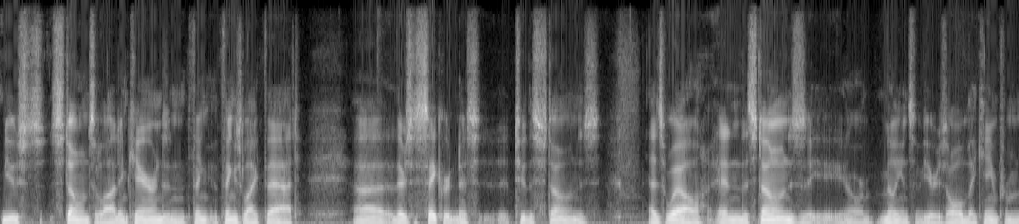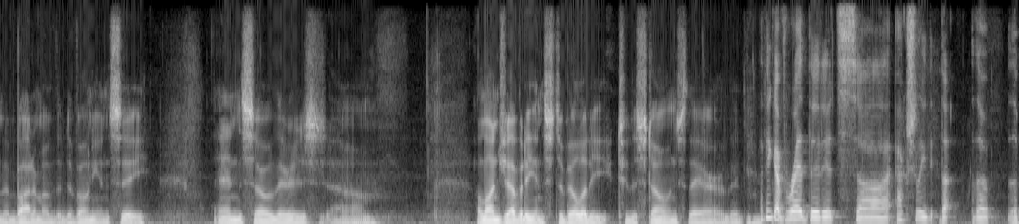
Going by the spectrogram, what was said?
used stones a lot in cairns and thing, things like that. Uh, there's a sacredness to the stones as well, and the stones, you know, are millions of years old. They came from the bottom of the Devonian Sea, and so there's um, a longevity and stability to the stones there that I think I've read that it's uh, actually the, the the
